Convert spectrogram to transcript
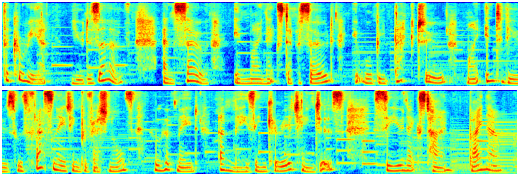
the career you deserve. And so, in my next episode, it will be back to my interviews with fascinating professionals who have made amazing career changes. See you next time. Bye now.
